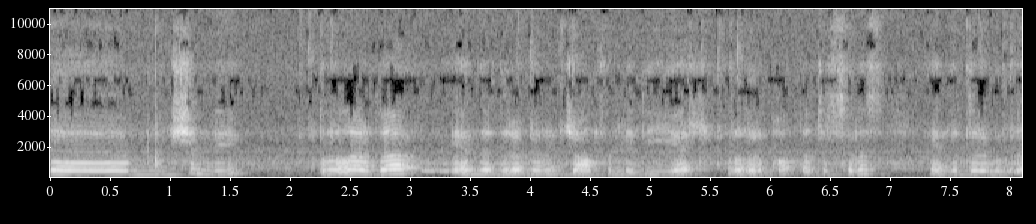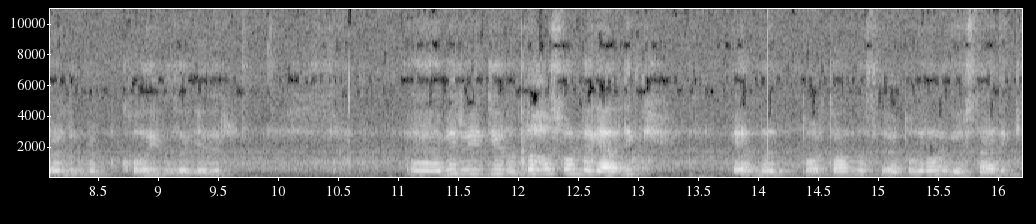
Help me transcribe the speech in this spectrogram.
Ee, şimdi buralarda Ender Dragon'un can fırladığı yer. Buraları patlatırsanız Ender Dragon'u öldürmek kolayınıza gelir. Ee, bir videonun daha sonuna geldik. Ender portal nasıl yapılır onu gösterdik.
